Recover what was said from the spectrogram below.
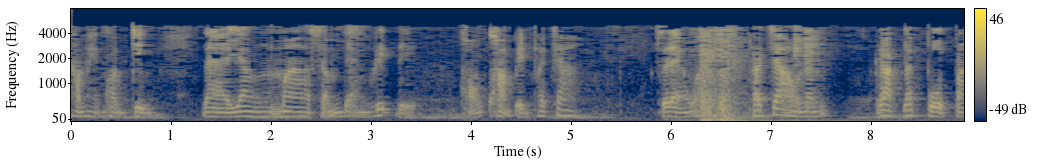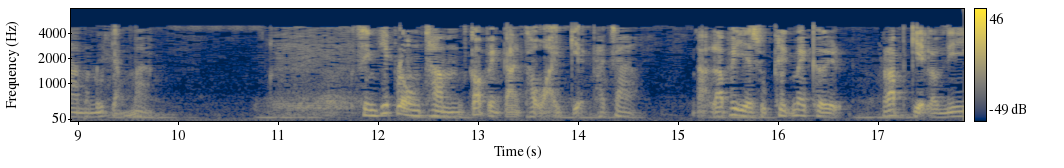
คำแห่งความจริง แต่ยังมาสำแดงฤทธิ์เดชของความเป็นพระเจ้า แสดงว่าพระเจ้านั้นรักและโปรดปรานมนุษย์อย่างมาก สิ่งที่พระองค์ทำก็เป็นการถวายเกียรติพระเจ้าแล้วพระเยซูคริสต์ไม่เคย รับเกียรติเหล่านี้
